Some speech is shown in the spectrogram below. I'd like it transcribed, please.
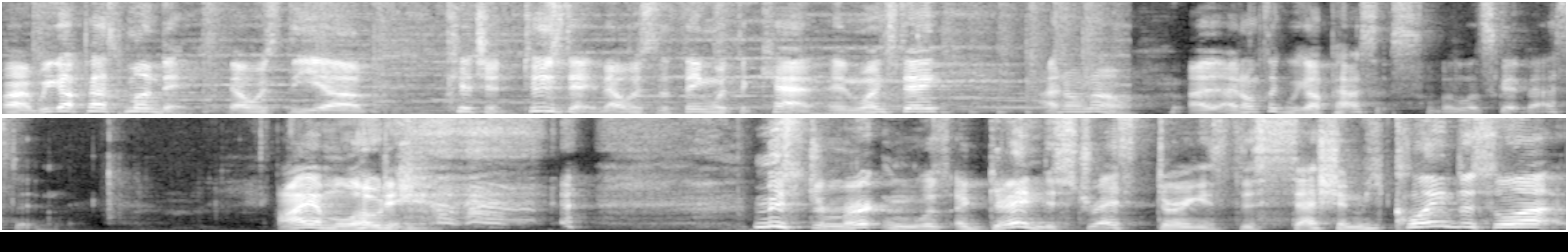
Alright, we got past Monday. That was the uh, kitchen. Tuesday, that was the thing with the cat. And Wednesday, I don't know. I, I don't think we got past this, but let's get past it. I am loading. Mr. Merton was again distressed during his this session. He claimed this lot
